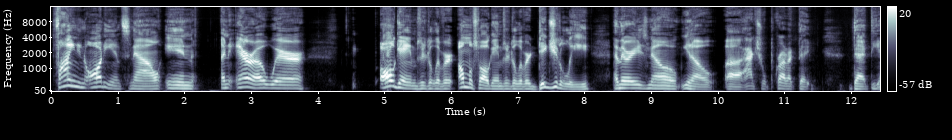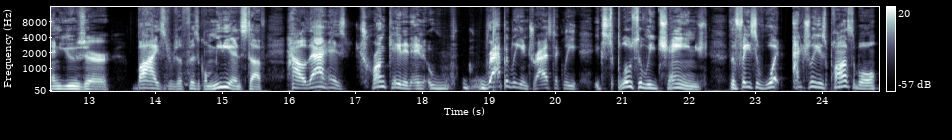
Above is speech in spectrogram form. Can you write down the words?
find an audience now in an era where all games are delivered, almost all games are delivered digitally, and there is no, you know, uh, actual product that that the end user buys in terms of physical media and stuff. How that has truncated and r- rapidly and drastically, explosively changed the face of what actually is possible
